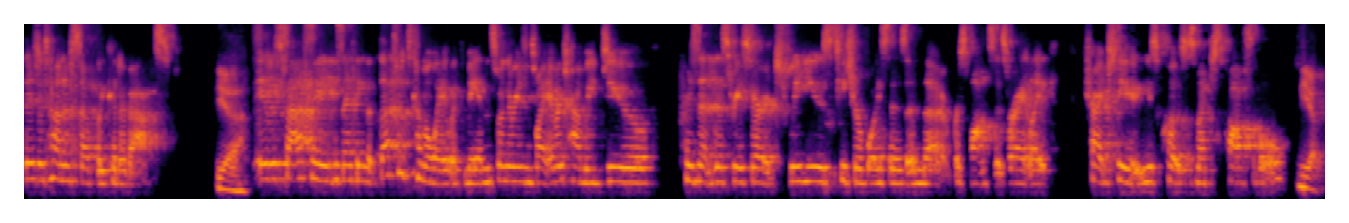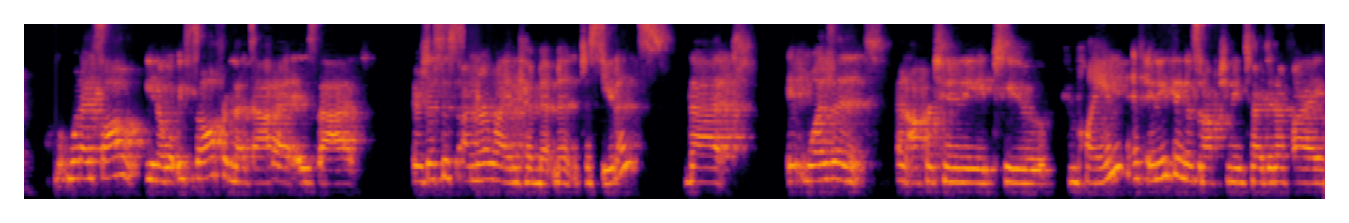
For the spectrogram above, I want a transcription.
there's a ton of stuff we could have asked. Yeah. It was fascinating because I think that that's what's come away with me. And it's one of the reasons why every time we do present this research, we use teacher voices in the responses, right? Like try to use quotes as much as possible. Yeah. What I saw, you know, what we saw from that data is that there's just this underlying commitment to students that it wasn't an opportunity to complain. If anything, it was an opportunity to identify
